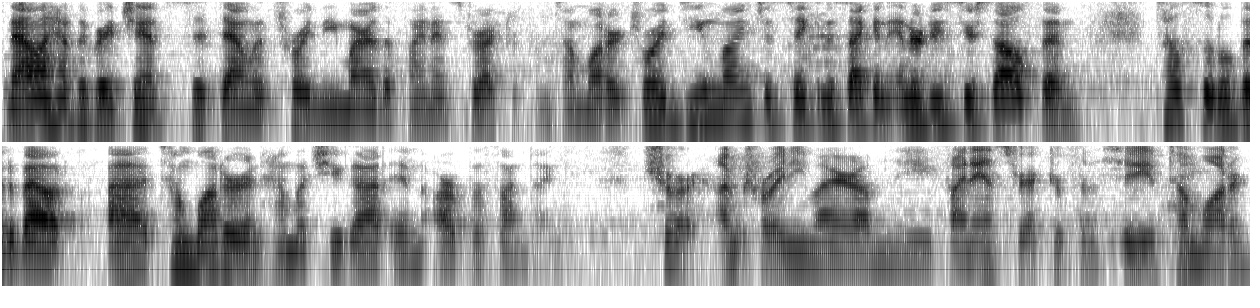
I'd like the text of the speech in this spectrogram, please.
Now I have the great chance to sit down with Troy Niemeyer, the finance director from Tumwater. Troy, do you mind just taking a second, introduce yourself, and tell us a little bit about uh, Tumwater and how much you got in ARPA funding? Sure. I'm Troy Niemeyer. I'm the finance director for the city of Tumwater.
